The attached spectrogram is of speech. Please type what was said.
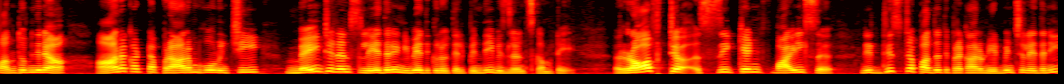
పంతొమ్మిదిన ఆనకట్ట ప్రారంభం నుంచి మెయింటెనెన్స్ లేదని నివేదికలో తెలిపింది vigilance committee. Raft secant piles నిర్దిష్ట పద్ధతి ప్రకారం నిర్మించలేదని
